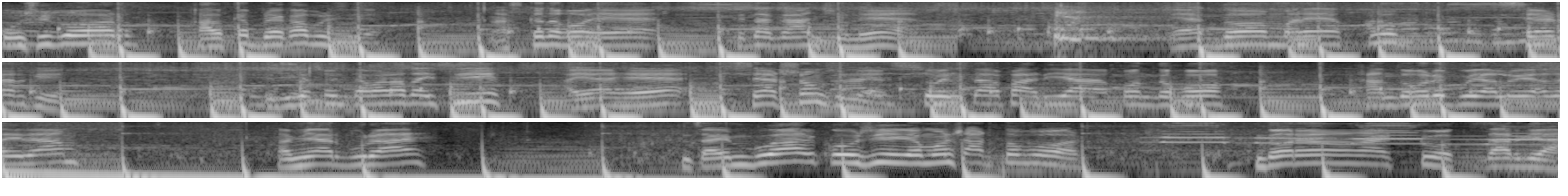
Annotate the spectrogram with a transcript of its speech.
কৌশিকর কালকে ব্রেকআপ হয়েছে। আজকে দেখো হে এটা গান শুনে একদম মানে খুব স্যাড আর কি। এদিকে চলতে পারা যাইছি, আয়া হে স্যাড সং শুনে। চলতে পারিয়া এখন দেখো খান্দ করে বইয়া লইয়া যাইলাম। আমি আর বুড়াই যাইম বুয়ার কৌশিক এমন স্বার্থপর। ধরে না একটু, যার গিয়া।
